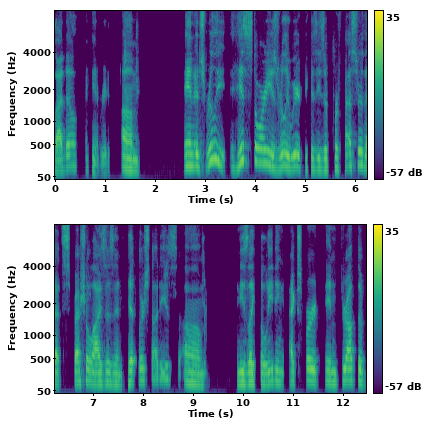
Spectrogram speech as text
Gladdell. I can't read. Um, and it's really his story is really weird because he's a professor that specializes in Hitler studies. Um, and he's like the leading expert in throughout the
